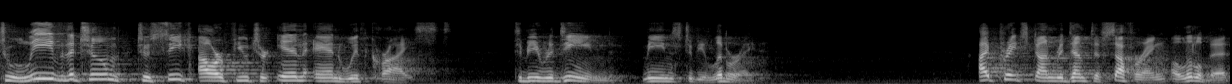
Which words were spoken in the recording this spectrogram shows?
to leave the tomb to seek our future in and with Christ. To be redeemed means to be liberated. I preached on redemptive suffering a little bit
